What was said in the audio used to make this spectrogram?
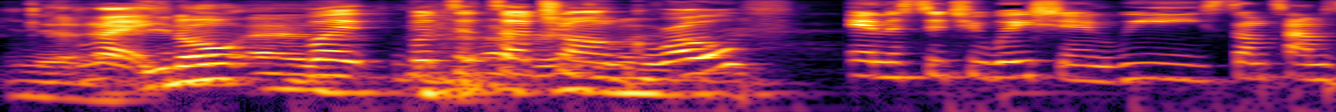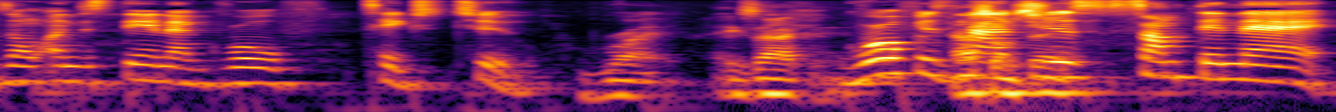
Yeah. Right. You know, as but but to touch on growth in a situation, we sometimes don't understand that growth takes two. Right. Exactly. Growth is That's not just something that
